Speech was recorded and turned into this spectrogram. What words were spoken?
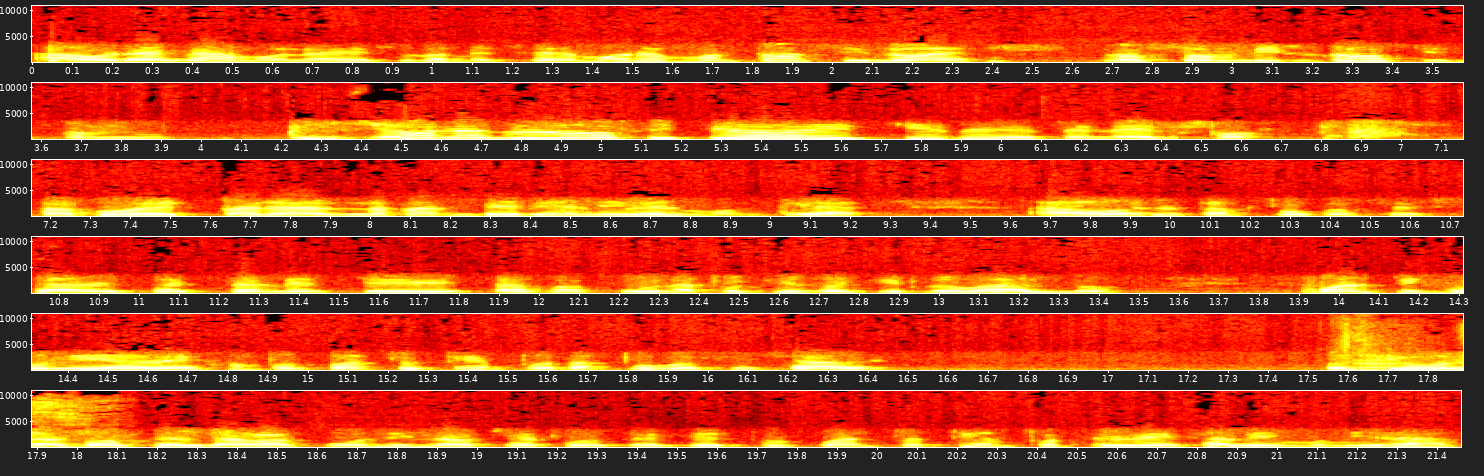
ahora hagámosla. Eso también se demora un montón, si no, es, no son mil dosis, son billones de dosis que va a haber que tener pues, para poder parar la pandemia a nivel mundial. Ahora, tampoco se sabe exactamente estas vacunas, porque eso hay que probarlo. ¿Cuánta inmunidad dejan? ¿Por cuánto tiempo? Tampoco se sabe. Porque una cosa es la vacuna y la otra cosa es ver por cuánto tiempo te deja la inmunidad.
